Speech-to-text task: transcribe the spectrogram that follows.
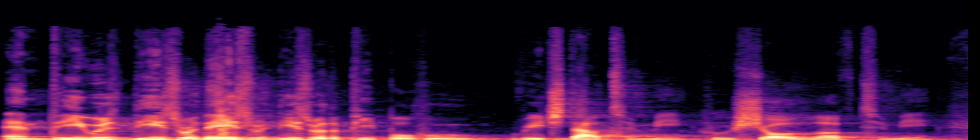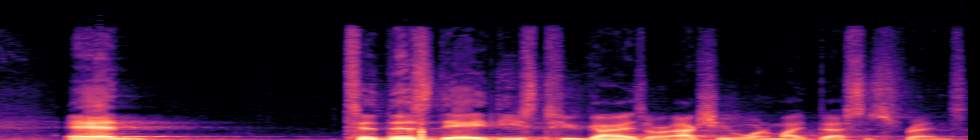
And these, these, were, these, were, these were the people who reached out to me, who showed love to me. And to this day, these two guys are actually one of my bestest friends.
